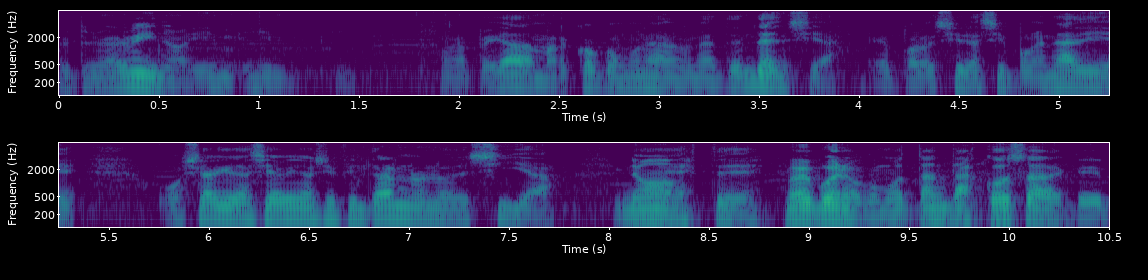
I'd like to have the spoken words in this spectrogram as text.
el primer vino y fue una pegada, marcó como una, una tendencia, eh, por decir así, porque nadie, o si alguien hacía vino sin filtrar, no lo decía. No, Este, no, bueno, como tantas cosas que,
